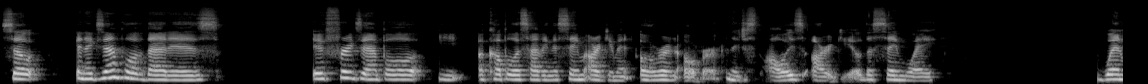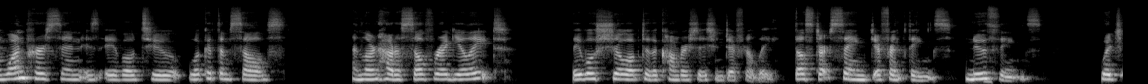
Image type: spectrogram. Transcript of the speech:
So, an example of that is if, for example, a couple is having the same argument over and over, and they just always argue the same way, when one person is able to look at themselves and learn how to self regulate, they will show up to the conversation differently. They'll start saying different things, new things, which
